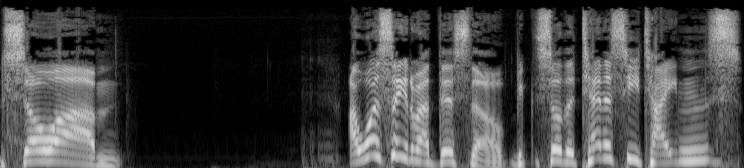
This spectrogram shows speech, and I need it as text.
So, um, I was thinking about this though. So the Tennessee Titans,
